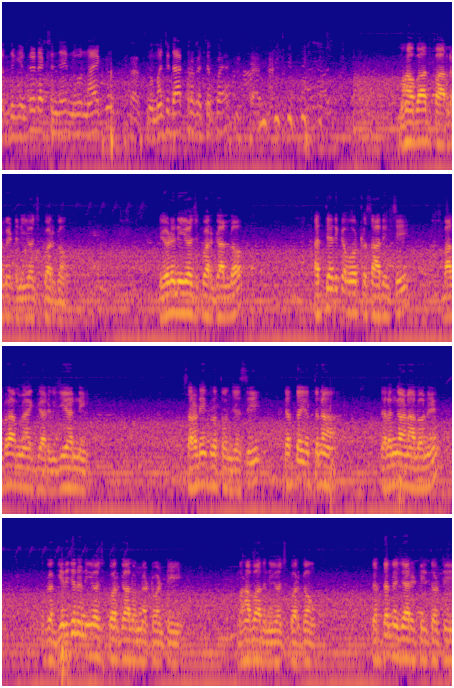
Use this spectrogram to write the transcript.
కొద్దిగా ఇంట్రడక్షన్ చేయి. నువ్వు నాయకు నువ్వు మంచి డాక్టర్గా చెప్పా మహాబాద్ పార్లమెంటు నియోజకవర్గం. ఏడు నియోజకవర్గాల్లో అత్యధిక ఓట్లు సాధించి బలరాం నాయక్ గారి విజయాన్ని సరళీకృతం చేసి పెద్ద ఎత్తున తెలంగాణలోనే ఒక గిరిజన నియోజకవర్గాలు ఉన్నటువంటి మహాబాద్ నియోజకవర్గం పెద్ద మెజారిటీ తోటి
